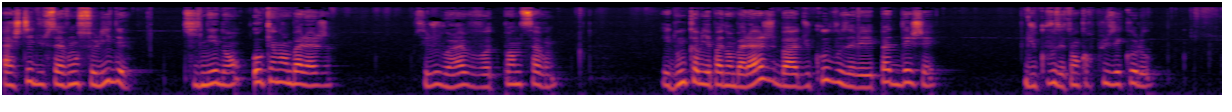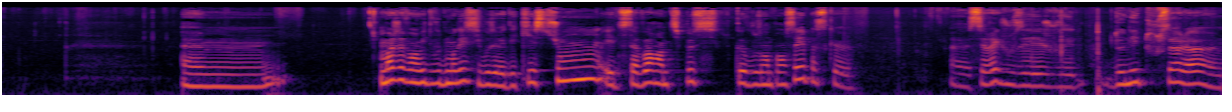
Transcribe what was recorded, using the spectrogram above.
Achetez du savon solide qui n'est dans aucun emballage. C'est juste voilà votre pain de savon. Et donc, comme il n'y a pas d'emballage, bah, du coup, vous n'avez pas de déchets. Du coup, vous êtes encore plus écolo. Euh, moi, j'avais envie de vous demander si vous avez des questions et de savoir un petit peu ce que vous en pensez parce que euh, c'est vrai que je vous, ai, donné tout ça là euh,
